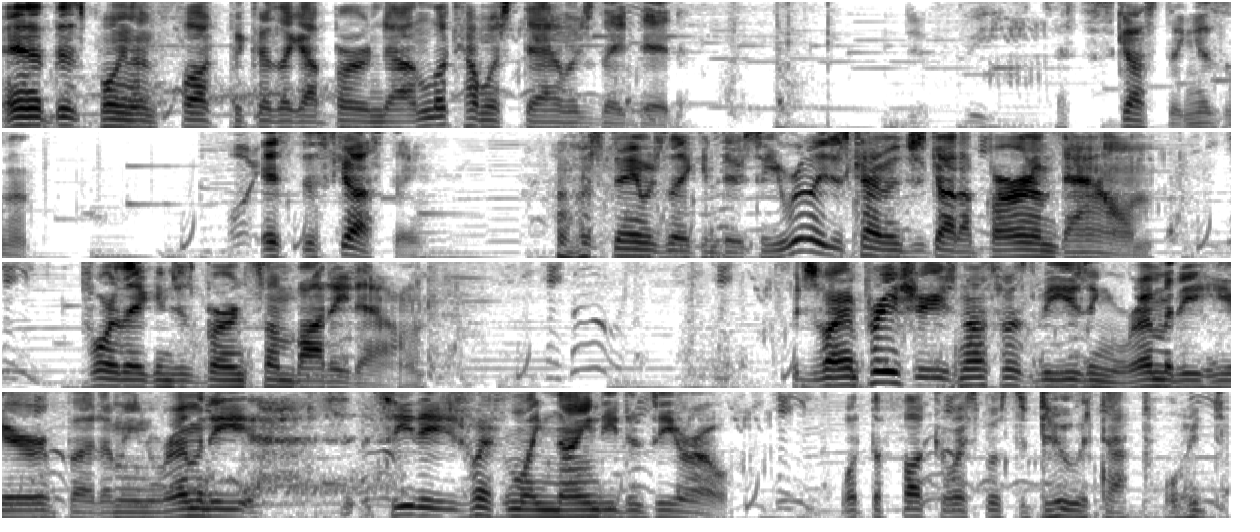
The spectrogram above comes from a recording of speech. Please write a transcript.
And at this point, I'm fucked because I got burned out, and look how much damage they did. Defeat! That's disgusting, isn't it? Fight! It's disgusting. how much damage they can do. So you really just kind of just gotta burn them down before they can just burn somebody down. Which is why I'm pretty sure he's not supposed to be using Remedy here, but I mean, Remedy... See, they just went from like 90 to 0. What the fuck am I supposed to do at that point?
